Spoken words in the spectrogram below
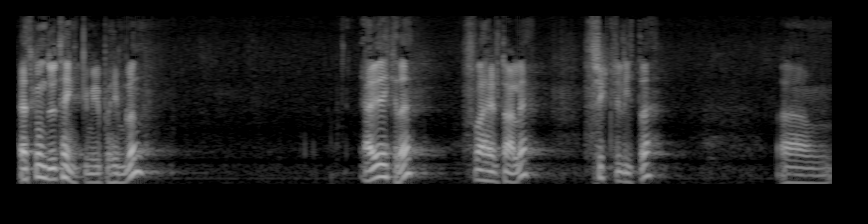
Jeg vet ikke om du tenker mye på himmelen. Jeg gjør ikke det, for å være helt ærlig. Fryktelig lite. Um,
